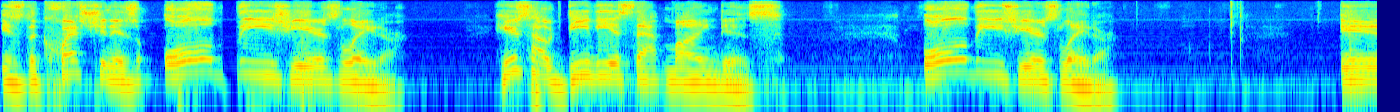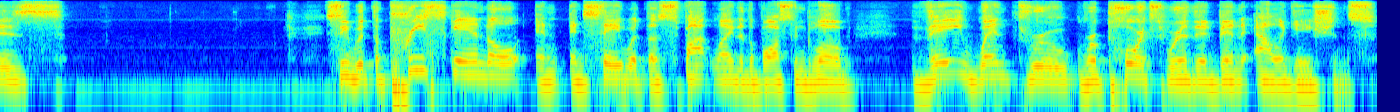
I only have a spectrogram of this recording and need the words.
is the question is all these years later Here's how devious that mind is. All these years later, is see, with the pre scandal and, and say with the spotlight of the Boston Globe, they went through reports where there'd been allegations,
